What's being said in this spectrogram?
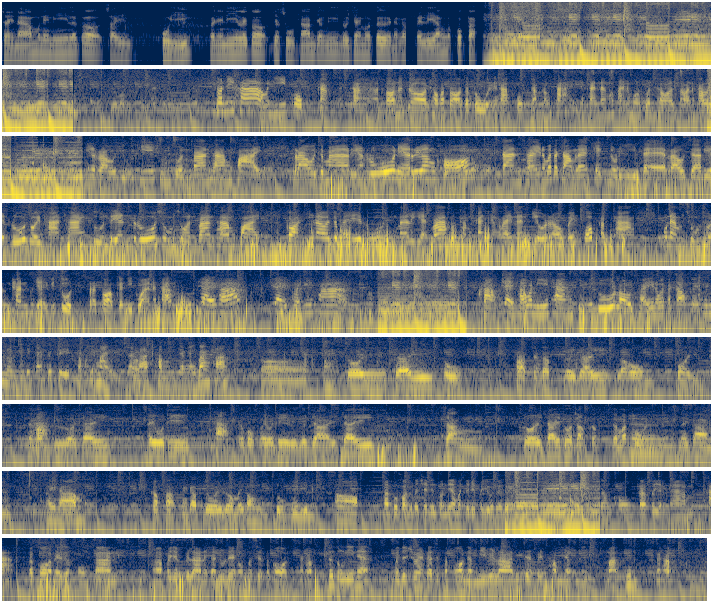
ใส่น้ำในนี้แล้วก็ใส่ปุ๋ยไปในนี้แล้วก็จะสูบน้ำจากนี้โดยใช้มอเตอร์นะครับ ไปเลี้ยงพวกผักสวัสดีค่ะ วันนี้พบกับอ่าสนจทกสสตูนะคะพบกับน้องต่ายนะคะนางน้องต่ายน้ำมนต์คนทกสนะคะวันนี้เราอยู่ที่ชุมชนบ้านท่ามควาย เราจะมาเรียนรู้ในเรื่องของ การใช้นวัตกรรมและเทคโนโลยี แต่เราจะเรียนรู้โดยผ่านทางศูนย์เรียนรู้ชุมชนบ้านท่ามควาย ก่อนที่เราจะไปรู้ถึงรายละเอียดว่าเขาทำกันอย่างไรนั้น เดี๋ยวเราไปพบกับทางผู้นำชุมชนท่านผู้ใหญ่พิสุทธิ์ประกอบกันดีกว่านะคะผู้ใหญ่คะผู้ใหญ่สวัสดีค่ะค่ะผู้ใหญ่คะวันนี้ทางศูนย์เรียนรู้เราใช้นวัตกรรมและเทคโนโลยีในการเกษตรสมัยใหม่นะคะทำยังไงบ้างคะโดยใช้ปลูก ผักนะครับ โดยใช้ละอองปล่อยนะครับหรือว่าใช้ IoT ค่ะ ระบบ IoT หรือใช้ใช้สั่งโดยใช้โทรศัพท์กับสมาร์ทโฟนอืม ในการให้น้ำกับผักนะครับ โดยเราไม่ต้องปลูกในดิน อ๋อ การปลูกฝังโดยไม่ใช่ดินตัวเนี้ยมันจะมีประโยชน์ในเรื่องเรื่องของการประหยัดน้ำค่ะ แล้วก็ในเรื่องของการอ่าประหยัดเวลาในการดูแลของเกษตรกรนะครับ ซึ่งตรงนี้เนี่ย มันจะช่วยให้เกษตรกรเนี่ยมีเวลาที่จะไปทำอย่างอื่นมากขึ้นนะครับ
